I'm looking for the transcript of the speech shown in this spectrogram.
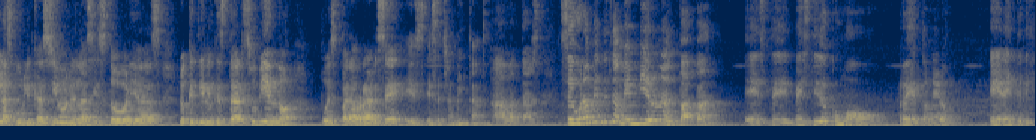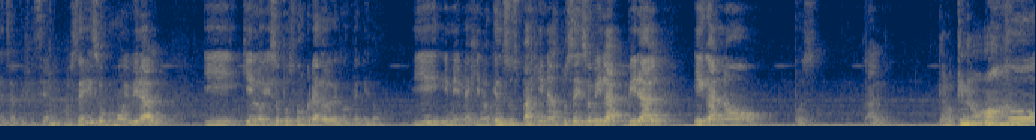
las publicaciones, las historias, lo que tienen que estar subiendo, pues para ahorrarse es, esa chambita. Avatars. Seguramente también vieron al Papa este, vestido como reggaetonero. Era inteligencia artificial. Se hizo muy viral y quien lo hizo pues fue un creador de contenido. Y, me imagino que en sus páginas pues se hizo viral y ganó pues algo. Claro que no. No.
